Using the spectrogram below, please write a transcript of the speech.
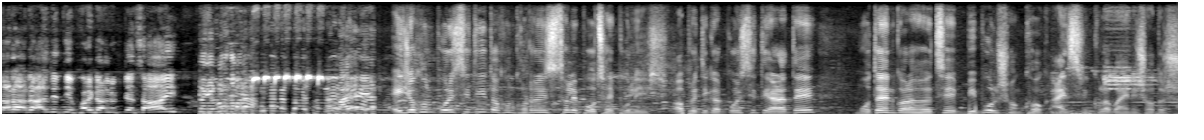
তারা রাজনীতি ফয়দা লুটতে চায়। এই যখন পরিস্থিতি তখন ঘটনাস্থলে পৌঁছায় পুলিশ। অপ্রীতিকর পরিস্থিতি এড়াতে মোতায়েন করা হয়েছে বিপুল সংখ্যক আইন শৃঙ্খলা বাহিনীর সদস্য।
